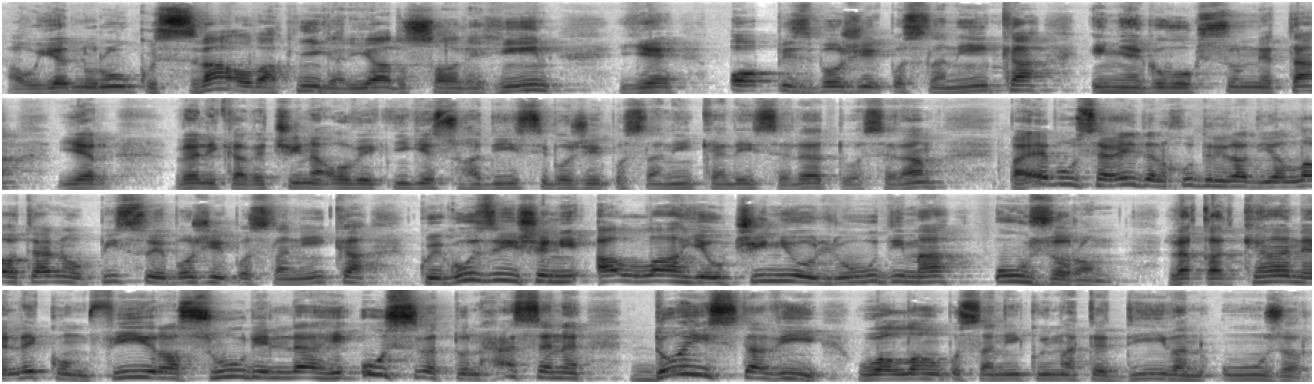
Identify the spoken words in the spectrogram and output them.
a u jednu ruku sva ova knjiga Rijadu Salihin je opis Božijeg poslanika i njegovog sunneta, jer velika većina ove knjige su hadisi Božijeg poslanika, ali salatu wasalam. Pa Ebu Sa'id al-Hudri radijallahu ta'ala opisuje Božijeg poslanika koji uzvišeni Allah je učinio ljudima uzorom. Laqad kana lakum fi rasulillahi uswatun hasana doista vi u Allahom poslaniku imate divan uzor.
